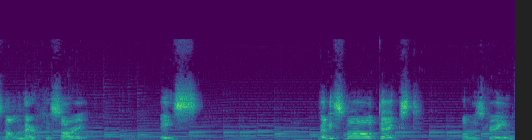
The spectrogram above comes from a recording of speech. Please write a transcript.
Armenians, not America, sorry. It's very small text on the screen.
